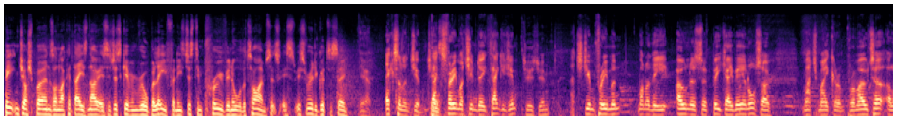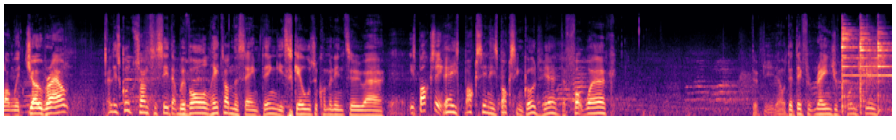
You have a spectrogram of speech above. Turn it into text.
beating Josh Burns on like a day's notice is just giving real belief, and he's just improving all the time. So it's, it's, it's really good to see. Yeah. Excellent, Jim. Thanks very much indeed. Thank you, Jim. Cheers, Jim. That's Jim Freeman, one of the owners of BKB and also matchmaker and promoter, along with Joe Brown. And it's good, Tom, to see that we've all hit on the same thing. His skills are coming into. Uh, He's boxing. yeah, he's boxing. He's boxing good. Yeah, the footwork, the, you know, the different range of punches,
